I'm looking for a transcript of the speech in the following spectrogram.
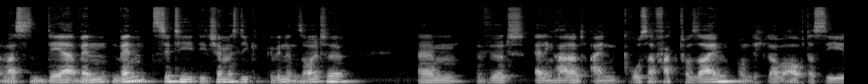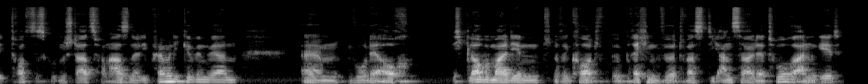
was der, wenn, wenn City die Champions League gewinnen sollte, ähm, wird Erling Haaland ein großer Faktor sein. Und ich glaube auch, dass sie trotz des guten Starts von Arsenal die Premier League gewinnen werden, ähm, wo der auch, ich glaube mal, den Rekord brechen wird, was die Anzahl der Tore angeht.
